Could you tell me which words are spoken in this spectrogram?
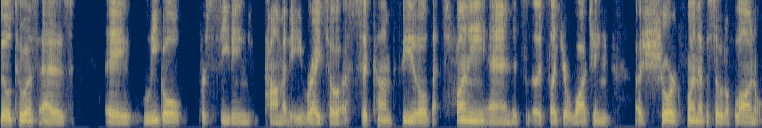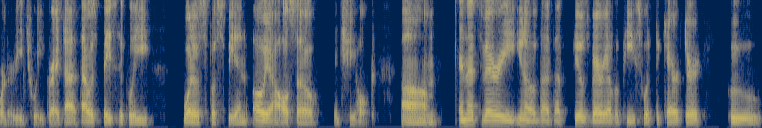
billed to us as a legal proceeding comedy, right? So a sitcom feel that's funny and it's it's like you're watching a short fun episode of Law and Order each week, right? That that was basically what it was supposed to be. And oh yeah, also it's She-Hulk. Um, and that's very, you know, that that feels very of a piece with the character who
